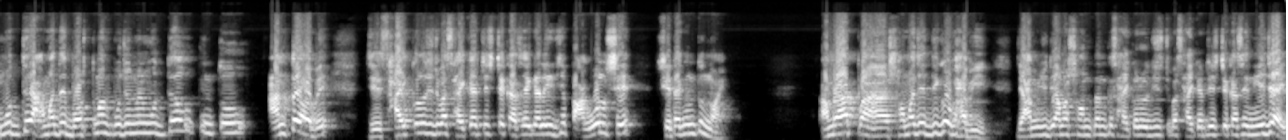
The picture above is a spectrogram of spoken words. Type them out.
মধ্যে, আমাদের বর্তমান প্রজন্মের মধ্যেও কিন্তু আনতে হবে যে সাইকোলজিস্ট বা সাইকিয়াট্রিস্টের কাছে গেলে যে পাগল সে, সেটা কিন্তু নয়। আমরা সমাজের দিকেও ভাবি যে আমি যদি আমার সন্তানকে সাইকোলজিস্ট বা সাইকিয়াট্রিস্টের কাছে নিয়ে যাই,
